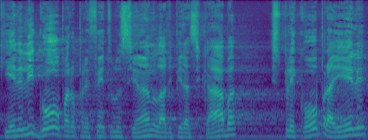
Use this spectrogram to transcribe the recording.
que ele ligou para o prefeito Luciano, lá de Piracicaba, explicou para ele,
